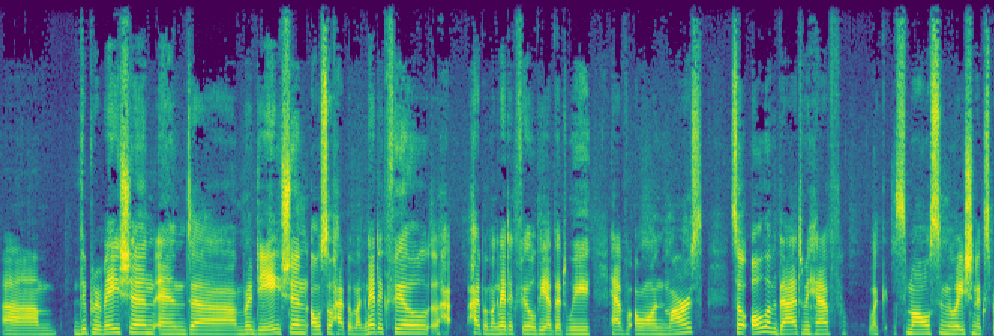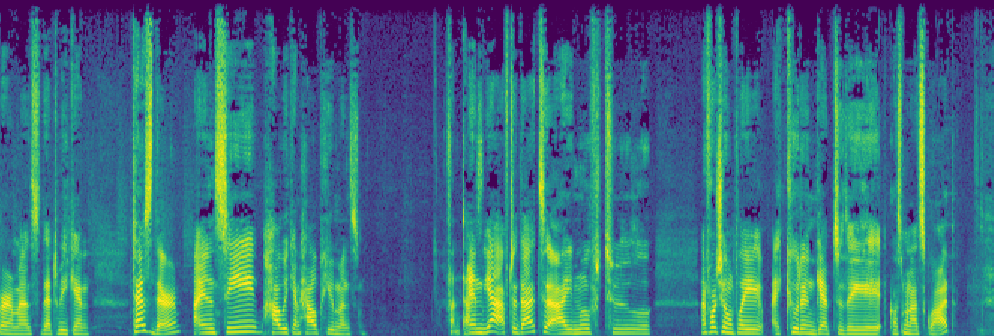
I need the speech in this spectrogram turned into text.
um, deprivation, and uh, radiation, also hypermagnetic field, uh, hypermagnetic field, yeah, that we have on Mars. So all of that we have like small simulation experiments that we can test there and see how we can help humans Fantastic. And yeah, after that, I moved to, unfortunately, I couldn't get to the cosmonaut squad.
